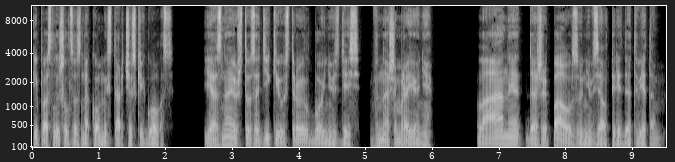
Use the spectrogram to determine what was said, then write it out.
и послышался знакомый старческий голос. «Я знаю, что за Дикий устроил бойню здесь, в нашем районе». Лаане даже паузу не взял перед ответом.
